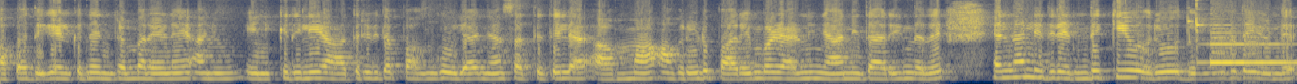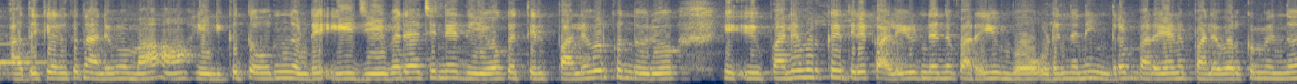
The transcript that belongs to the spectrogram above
അപ്പൊ അത് കേൾക്കുന്ന എന്തും പറയണേ അനു എനിക്കിതിൽ യാതൊരുവിധ പങ്കുമില്ല. ഞാൻ സത്യത്തിൽ അമ്മ അവരോട് പറയുമ്പോഴാണ് ഞാൻ ഇത് അറിയുന്നത്. എന്നാൽ ഇതിൽ എന്തൊക്കെയോ ഒരു ദുരൂഹതയുണ്ട്. അത് കേൾക്കുന്ന അനുപമ ആ എനിക്ക് തോന്നുന്നുണ്ട് ഈ ജീവരാജിന്റെ നിയോഗത്തിൽ പലവർക്കും ഒരു പലവർക്കും ഇതിൽ കളിയുണ്ടെന്ന് പറയുമ്പോൾ ഉടൻ തന്നെ ഇന്ദ്രം പറയാണ് പലവർക്കും എന്ന്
